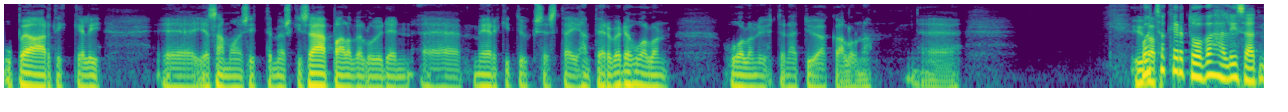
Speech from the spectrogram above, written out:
upea artikkeli, ja samoin sitten myöskin sääpalveluiden merkityksestä ihan terveydenhuollon huollon yhtenä työkaluna. Hyvä. Voitko kertoa vähän lisää, että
